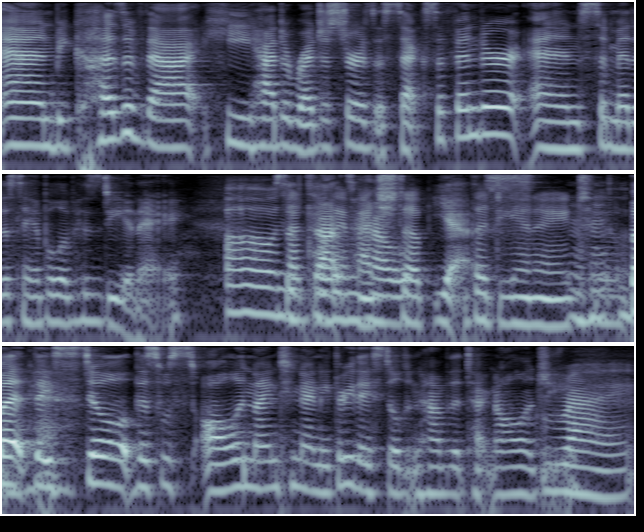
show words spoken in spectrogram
And because of that, he had to register as a sex offender and submit a sample of his DNA. oh, and So that's, how they matched how- up yes. the DNA too. But they still, this was all in 1993. They still didn't have the technology. right.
